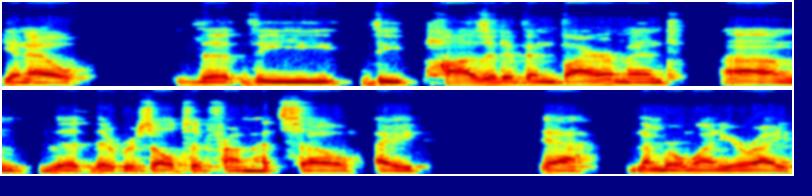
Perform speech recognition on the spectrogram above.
you know the the the positive environment um, that, that resulted from it. So I, yeah, number one, you're right.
